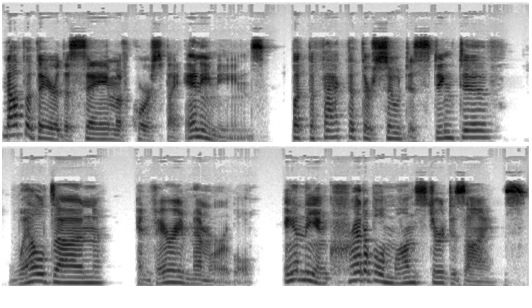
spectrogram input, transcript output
Not that they are the same, of course, by any means, but the fact that they're so distinctive, well done, and very memorable and the incredible monster designs.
